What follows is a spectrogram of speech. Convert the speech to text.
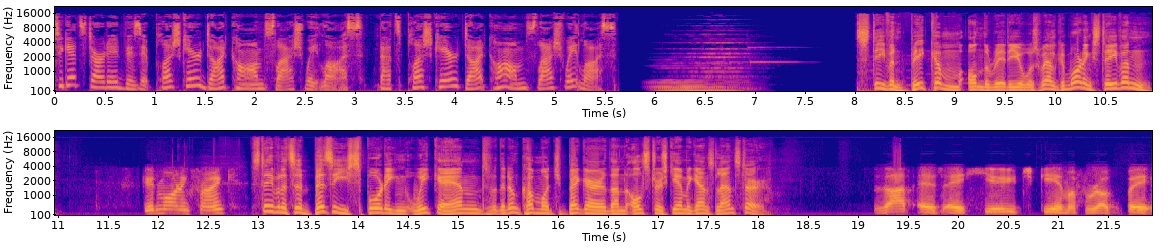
To get started, visit plushcare.com slash weight loss. That's plushcare.com slash weight loss. Stephen Beacom on the radio as well. Good morning, Stephen. Good morning, Frank. Stephen, it's a busy sporting weekend. They don't come much bigger than Ulster's game against Leinster. That is a huge game of rugby,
